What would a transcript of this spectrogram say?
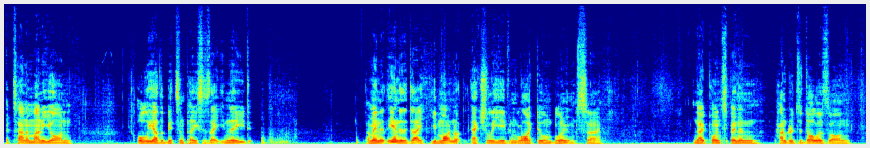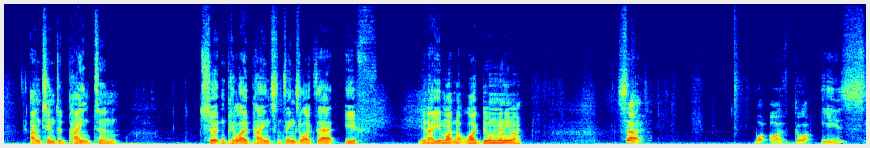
a ton of money on all the other bits and pieces that you need. I mean, at the end of the day, you might not actually even like doing blooms, so no point spending hundreds of dollars on untinted paint and certain pillow paints and things like that if you know, you might not like doing them anyway. So, what I've got is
